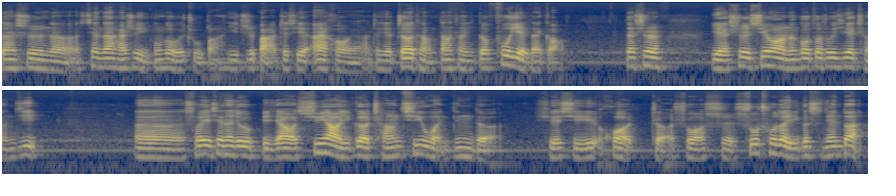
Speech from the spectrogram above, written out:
但是呢，现在还是以工作为主吧，一直把这些爱好呀、这些折腾当成一个副业在搞。但是，也是希望能够做出一些成绩，呃，所以现在就比较需要一个长期稳定的学习或者说是输出的一个时间段。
